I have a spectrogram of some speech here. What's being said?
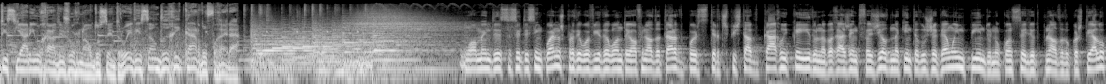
Noticiário Rádio Jornal do Centro, edição de Ricardo Ferreira. Um homem de 65 anos perdeu a vida ontem ao final da tarde depois de se ter despistado de carro e caído na barragem de Fagilde, na Quinta do Jagão, em Pindo, no Conselho de Penalva do Castelo.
